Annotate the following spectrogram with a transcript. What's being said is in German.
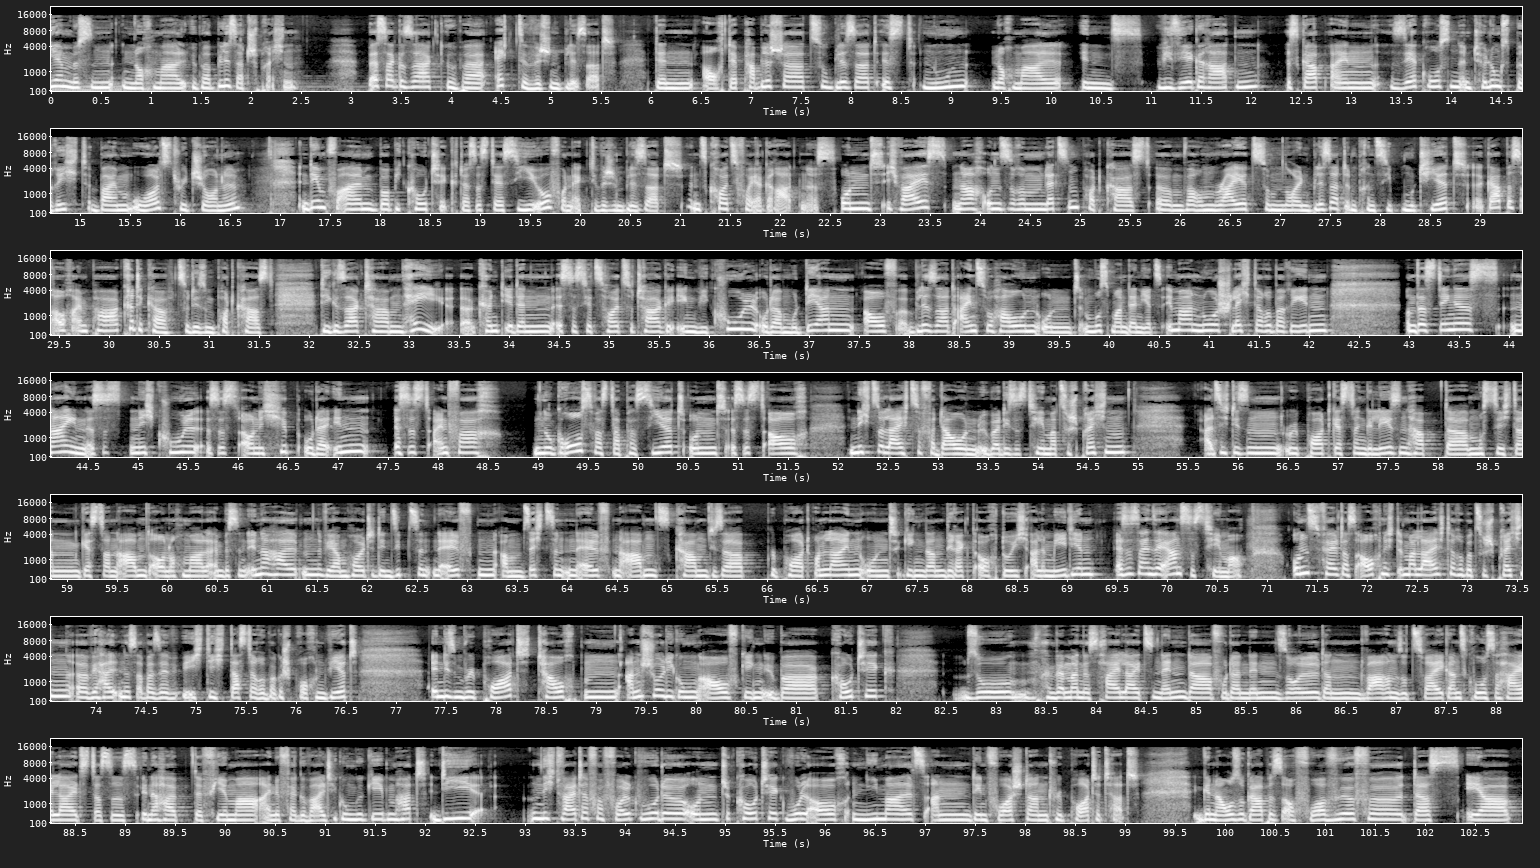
Wir müssen nochmal über Blizzard sprechen. Besser gesagt über Activision Blizzard. Denn auch der Publisher zu Blizzard ist nun nochmal ins Visier geraten. Es gab einen sehr großen Enthüllungsbericht beim Wall Street Journal, in dem vor allem Bobby Kotick, das ist der CEO von Activision Blizzard, ins Kreuzfeuer geraten ist. Und ich weiß nach unserem letzten Podcast, ähm, warum Riot zum neuen Blizzard im Prinzip mutiert, gab es auch ein paar Kritiker zu diesem Podcast, die gesagt haben, hey, äh, könnt ihr denn, ist es jetzt heutzutage irgendwie cool oder modern auf Blizzard einzuhauen und muss man denn jetzt immer nur schlecht darüber reden? Und das Ding ist, nein, es ist nicht cool, es ist auch nicht hip oder in, es ist einfach nur groß, was da passiert und es ist auch nicht so leicht zu verdauen, über dieses Thema zu sprechen. Als ich diesen Report gestern gelesen habe, da musste ich dann gestern Abend auch noch mal ein bisschen innehalten. Wir haben heute den 17.11. Am 16.11. abends kam dieser Report online und ging dann direkt auch durch alle Medien. Es ist ein sehr ernstes Thema. Uns fällt das auch nicht immer leicht, darüber zu sprechen. Äh, wir halten es aber sehr wichtig, dass darüber gesprochen wird. In diesem Report tauchten Anschuldigungen auf gegenüber Kotick, so, wenn man es Highlights nennen darf oder nennen soll, dann waren so zwei ganz große Highlights, dass es innerhalb der Firma eine Vergewaltigung gegeben hat, die nicht weiter verfolgt wurde und Kotick wohl auch niemals an den Vorstand reportet hat. Genauso gab es auch Vorwürfe, dass er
